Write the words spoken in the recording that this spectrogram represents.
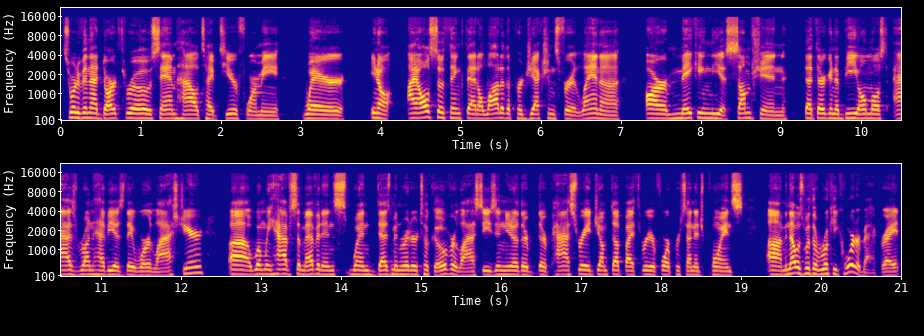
sort of in that dart throw, Sam Howell type tier for me, where, you know, I also think that a lot of the projections for Atlanta are making the assumption that they're going to be almost as run heavy as they were last year. Uh, when we have some evidence when Desmond Ridder took over last season, you know, their, their pass rate jumped up by three or four percentage points. Um, and that was with a rookie quarterback, right?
